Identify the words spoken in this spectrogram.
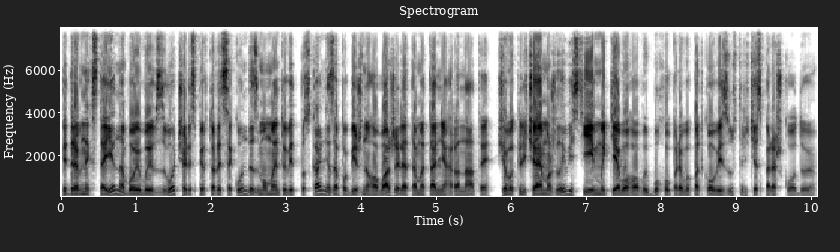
Підривник стає на бойовий взвод через півтори секунди з моменту відпускання запобіжного важеля та метання гранати, що виключає можливість її миттєвого вибуху при випадковій зустрічі з перешкодою.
